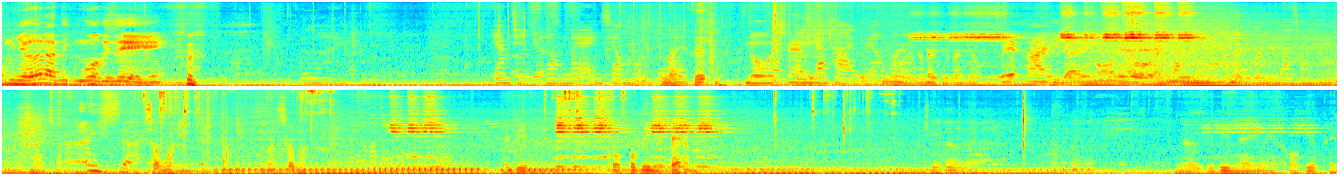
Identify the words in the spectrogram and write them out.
Không nhớ là định mua cái gì. Ừ. Em chỉ nhớ là hôm nay anh xem mỗi cái này phết. Rồi cái xem S2 của em. Cái này cái này thì bao nhiêu? PS2 thì đây ngó đây rồi. Cái này thì bao nhiêu? Ba trăm. À, sống à? Còn sống à? Cái pin. Có, có pin để test không Chế đâu rồi giờ cái pin này khó kiếm phết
